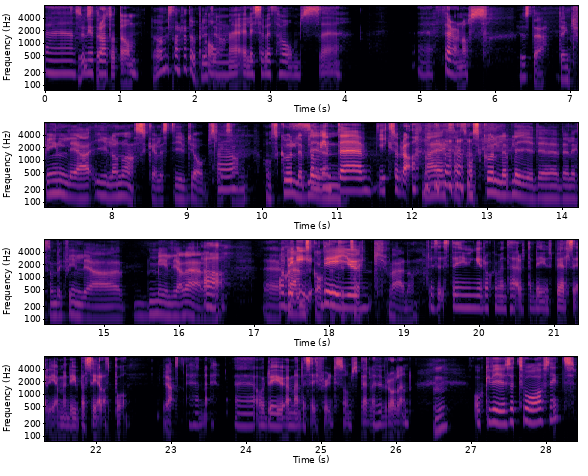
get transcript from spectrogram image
Eh, som Just vi har det. pratat om. den har vi snackat upp lite. Om eh, Elizabeth Holmes eh, eh, Theranos. Just det, den kvinnliga Elon Musk eller Steve Jobs liksom. Hon skulle bli Som den... inte gick så bra. Nej, exakt. Hon skulle bli det, det, liksom det kvinnliga miljardären. Ja, Eh, Och det är- det är ju- techvärlden. precis. Det är ju ingen dokumentär utan det är ju en spelserie men det är ju baserat på Ja. henne. Eh, och det är ju Amanda Seyfried som spelar huvudrollen. Mm. Och vi har sett två avsnitt.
